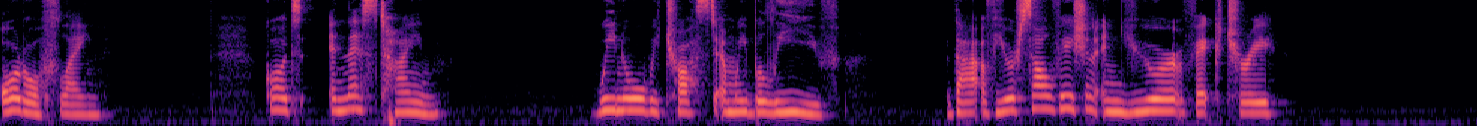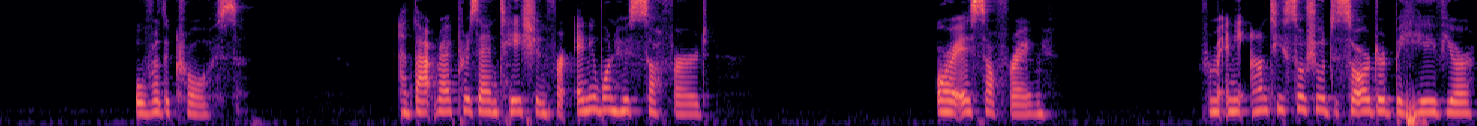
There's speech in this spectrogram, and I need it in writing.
or offline. God, in this time, we know, we trust, and we believe that of your salvation and your victory over the cross. And that representation for anyone who's suffered or is suffering from any antisocial disordered behaviour,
